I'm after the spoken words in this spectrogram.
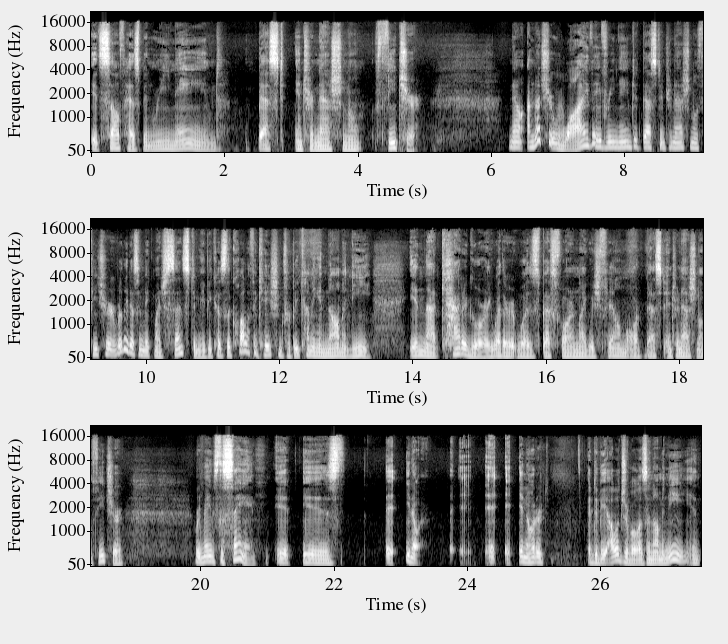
itself has been renamed Best International Feature. Now, I'm not sure why they've renamed it Best International Feature. It really doesn't make much sense to me because the qualification for becoming a nominee in that category, whether it was Best Foreign Language Film or Best International Feature, remains the same. It is, it, you know, in order to be eligible as a nominee in,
